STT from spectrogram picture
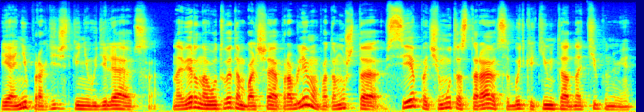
и они практически не выделяются. Наверное, вот в этом большая проблема, потому что все почему-то стараются быть какими-то однотипными.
